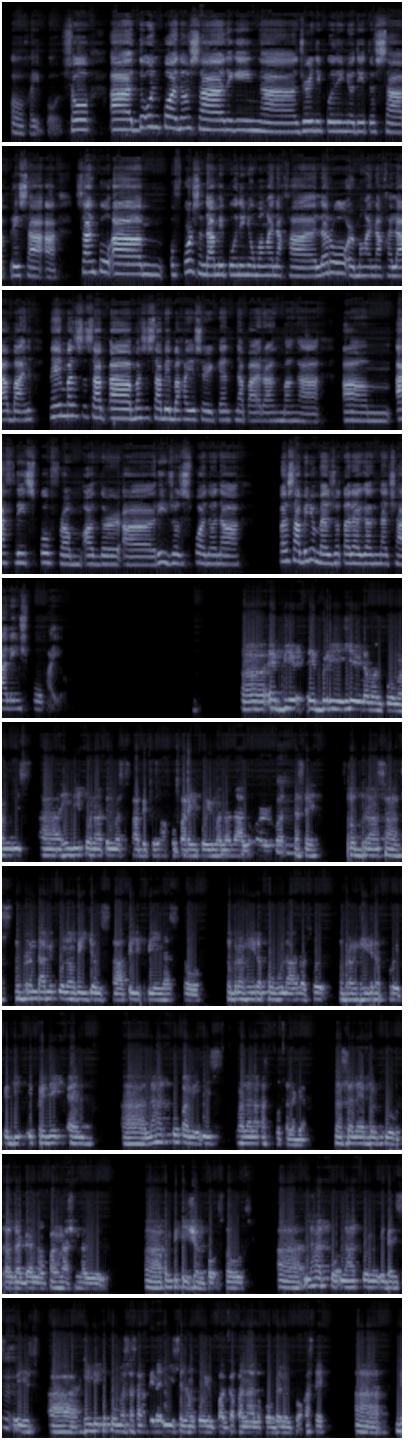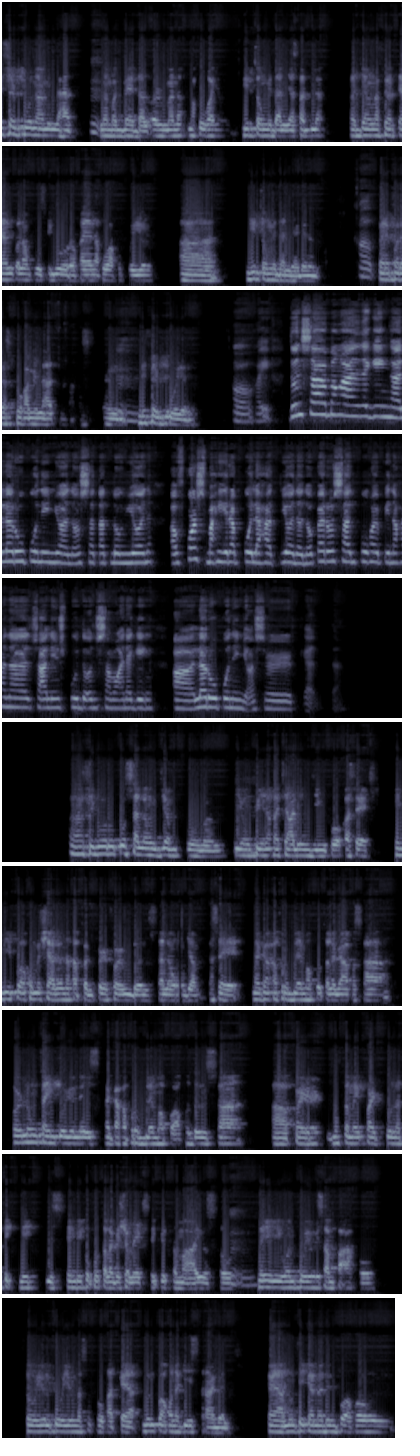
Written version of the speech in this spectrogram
Okay po. So, ah doon po ano sa naging ah, journey po ninyo dito sa Prisaa. Saan po um of course ang dami po ninyong mga nakalaro or mga nakalaban. May masasabi, masasabi ba kayo Sir Kent na parang mga um athletes po from other ah, regions po ano na sabi niyo medyo talagang na-challenge po kayo. Uh, every, every year naman po ma'am is ah, hindi po natin masasabi kung ako pa rin po yung mananalo or what. Mm-mm. kasi sobra sa sobrang dami po ng regions sa Pilipinas. So sobrang hirap pong hulaan or so, sobrang hirap po i-predict, and ah, lahat po kami is malalakas po talaga. Nasa level po talaga ng pang national ah, competition po. So ah, lahat po lahat po ng events Mm-mm. is ah, hindi ko po masasabi na easy lang po yung pagkapanalo ko ganun po kasi ah, deserve po namin lahat Mm. na mag-medal or man- makuha yung gintong medalya. Sadla, sadyang naswertehan ko lang po siguro kaya nakuha ko po yung ah, gintong medalya. Ganun po. Oh, Pare-pares po kami lahat. And Mm-mm. deserve po yun. Okay. Doon sa mga naging ah, laro po ninyo ano sa tatlong 'yon, of course mahirap po lahat 'yon ano, pero saan po kayo pinaka na-challenge po doon sa mga naging ah, laro po ninyo, Sir Kent? Ah, siguro po sa long jump po, ma'am. Yung Mm. pinaka-challenging po kasi hindi po ako masyado nakapag-perform doon sa long jump kasi nagkakaproblema po talaga ako sa or long time po yun is nagkakaproblema po ako doon sa ah, part, basta may part po na technique is hindi ko po talaga siya ma-execute na maayos. So, Mm-mm. naiiwan po yung isang paa ko. So, yun po yung nasusukat. Kaya, doon po ako nag struggle Kaya, munti ka na din po akong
